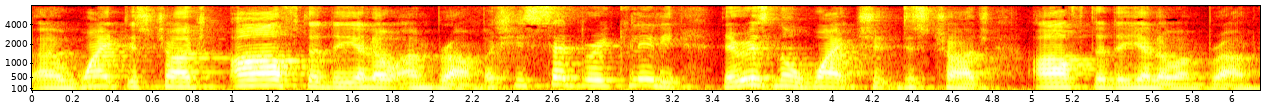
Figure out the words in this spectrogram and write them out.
a, white discharge after the yellow and brown. But she said very clearly there is no white discharge after the yellow and brown.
